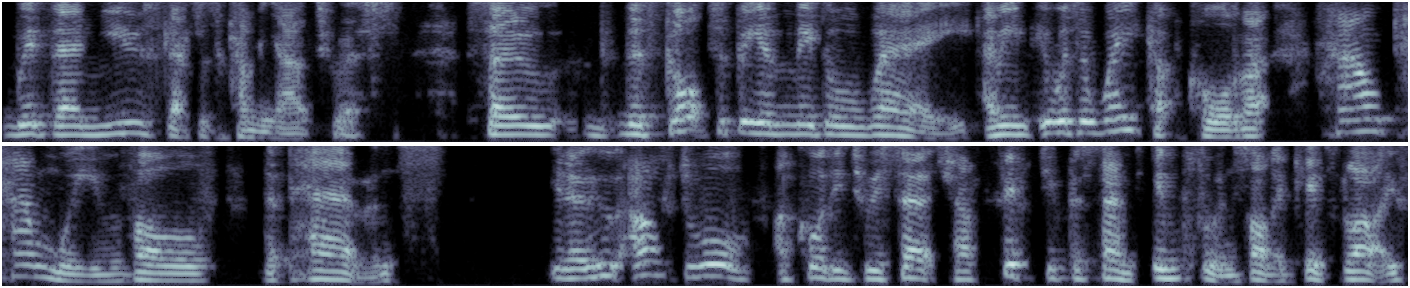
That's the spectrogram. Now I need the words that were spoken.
with their newsletters coming out to us. So there's got to be a middle way. I mean, it was a wake up call about how can we involve the parents you know, who, after all, according to research, have 50% influence on a kid's life,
